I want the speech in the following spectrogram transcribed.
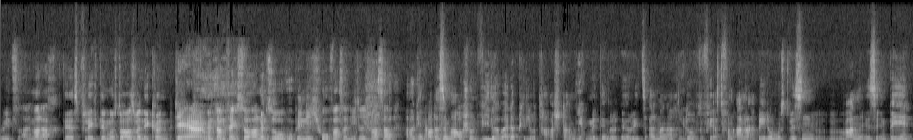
Reeds Almanach. Der ist Pflicht, den musst du auswendig können. Der, und dann fängst du an. So, wo bin ich? Hochwasser, Niedrigwasser? Aber, aber genau da sind wir auch schon wieder bei der Pilotage dann Ja. mit dem Reeds Almanach. Du, du fährst von A nach B, du musst wissen, wann ist in B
